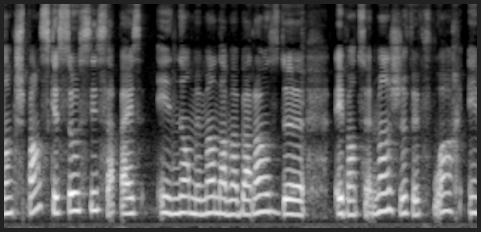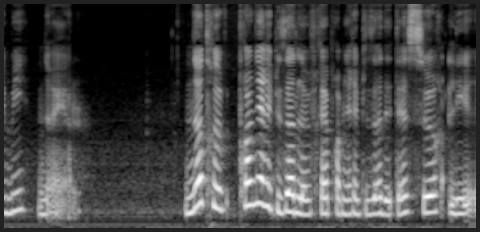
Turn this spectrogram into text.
Donc, je pense que ça aussi, ça pèse énormément dans ma balance de éventuellement, je vais pouvoir aimer Noël. Notre premier épisode, le vrai premier épisode, était sur les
